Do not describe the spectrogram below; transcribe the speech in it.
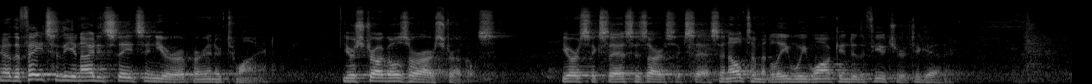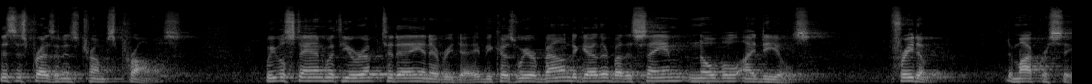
You know, the fates of the United States and Europe are intertwined. Your struggles are our struggles. Your success is our success. And ultimately, we walk into the future together. This is President Trump's promise. We will stand with Europe today and every day because we are bound together by the same noble ideals freedom, democracy,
